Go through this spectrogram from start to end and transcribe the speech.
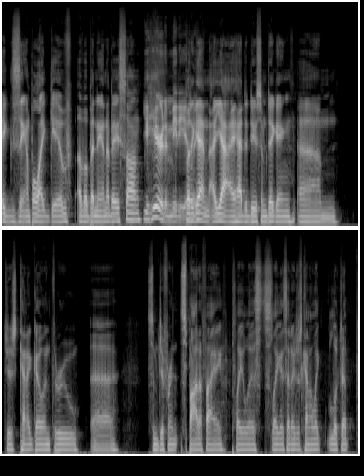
example I give of a banana based song. You hear it immediately. But again, I, yeah, I had to do some digging. Um, just kind of going through uh, some different Spotify playlists. Like I said, I just kind of like looked up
